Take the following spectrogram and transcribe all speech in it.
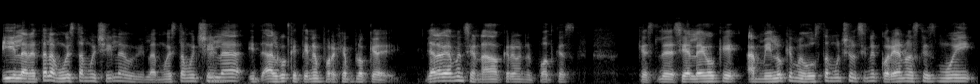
Y la neta, la movie está muy chila, güey. La movie está muy Sí. chila. Y algo que tiene, por ejemplo, que ya lo había mencionado, creo, en el podcast, que le decía a Lego que a mí lo que me gusta mucho del cine coreano es que es muy,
